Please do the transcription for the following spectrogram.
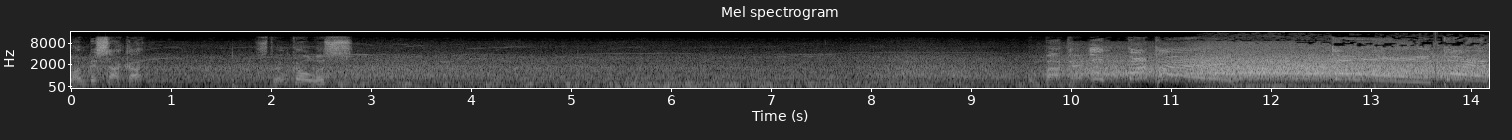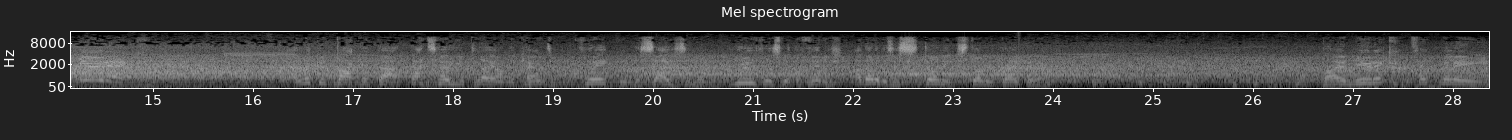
Wan-Bissaka. Still goalless. Mbappe. Oh, Mbappe! Goal! Bayern Munich! And looking back at that, that's how you play on the counter. Quick and decisive and ruthless with the finish. I thought it was a stunning, stunning breakaway. Bayern Munich take the lead.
